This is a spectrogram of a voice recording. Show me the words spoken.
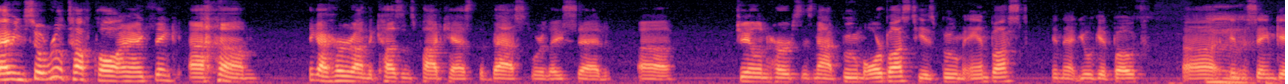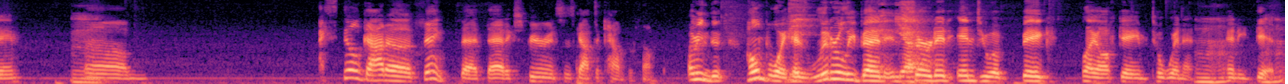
I mean, so real tough call, and I think um, I think I heard it on the Cousins podcast the best, where they said uh, Jalen Hurts is not boom or bust; he is boom and bust, in that you'll get both uh, in Mm. the same game. Mm. Um, I still gotta think that that experience has got to count for something. I mean, the homeboy has literally been Yeah. inserted into a big playoff game to win it, Mhm. and he did. Mhm.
